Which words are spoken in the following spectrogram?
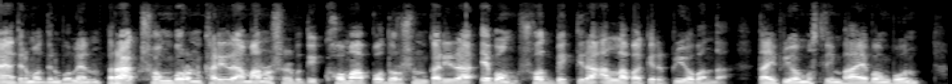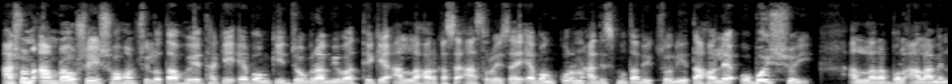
আয়াতের মধ্যে বলেন, রাগ সংবরণকারীরা মানুষের প্রতি ক্ষমা প্রদর্শনকারীরা এবং সৎ ব্যক্তিরা আল্লাহ পাকের প্রিয় বান্দা। তাই প্রিয় মুসলিম ভাই এবং বোন আসুন আমরাও সেই সহনশীলতা হয়ে থাকি এবং কি জোগ্রা বিবাদ থেকে আল্লাহর কাছে আশ্রয় চাই এবং কোরআন হাদিস মোতাবেক চলি, তাহলে অবশ্যই আল্লাহ রাব্বুল আলামিন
